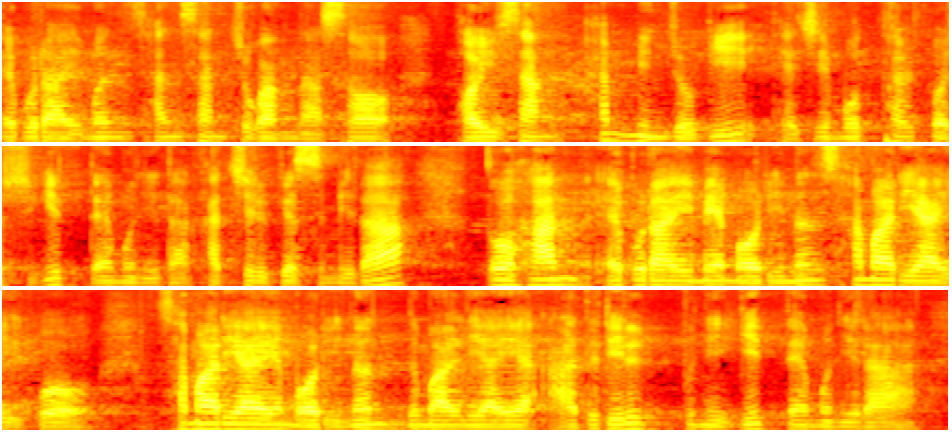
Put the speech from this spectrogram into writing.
에브라임은 산산조각 나서 더 이상 한 민족이 되지 못할 것이기 때문이다. 같이 읽겠습니다. 또한 에브라임의 머리는 사마리아이고 사마리아의 머리는 느말리아의 아들일 뿐이기 때문이라.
